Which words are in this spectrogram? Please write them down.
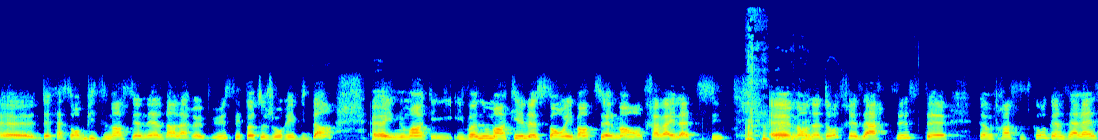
euh, de façon bidimensionnelle dans la revue. C'est pas toujours évident. Euh, il, nous manque, il, va nous manquer le son éventuellement. On travaille là-dessus. Euh, mais on a d'autres artistes euh, comme Francisco González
